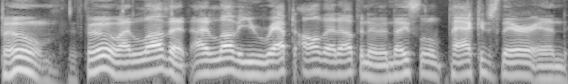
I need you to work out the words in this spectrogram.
Boom. Boom. I love it. I love it. You wrapped all that up in a nice little package there and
